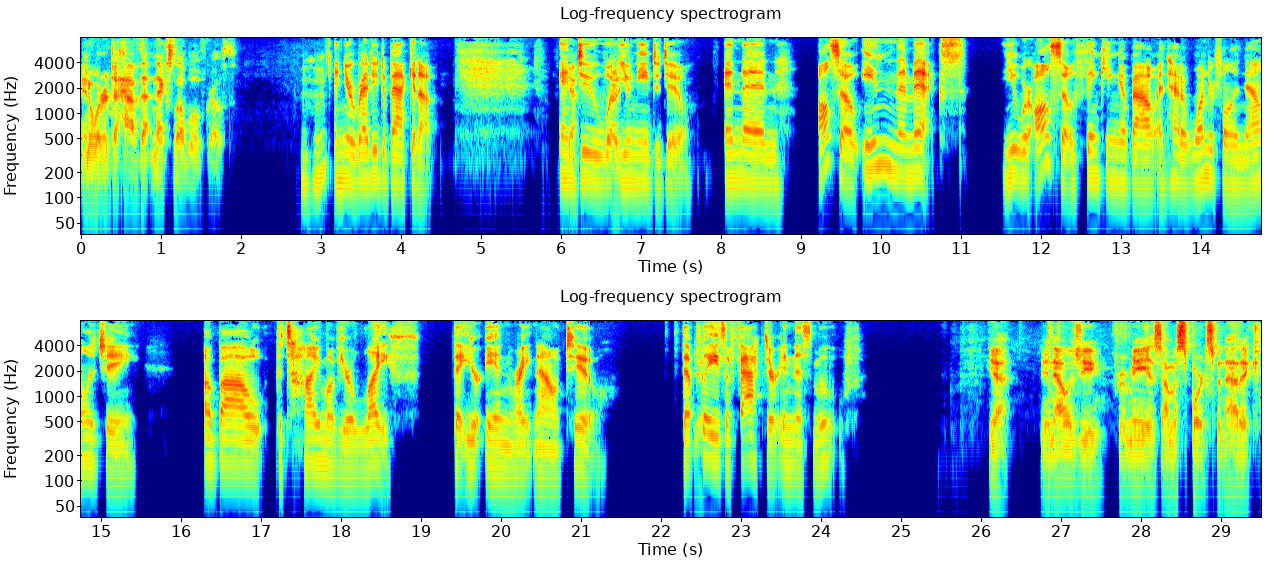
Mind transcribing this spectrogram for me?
in order to have that next level of growth. Mm-hmm. And you're ready to back it up and yeah, do what you need to do. And then also in the mix, you were also thinking about and had a wonderful analogy about the time of your life that you're in right now, too. That yeah. plays a factor in this move. Yeah. The analogy for me is I'm a sports fanatic.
